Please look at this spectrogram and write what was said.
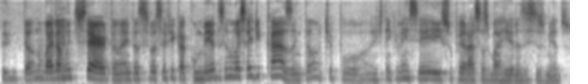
Então não vai dar é. muito certo, né? Então se você ficar com medo, você não vai sair de casa. Então, tipo, a gente tem que vencer e superar essas barreiras, esses medos.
